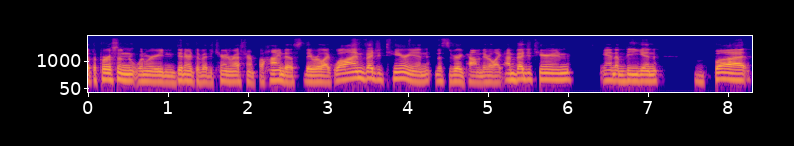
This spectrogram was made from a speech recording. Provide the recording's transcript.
But the person, when we were eating dinner at the vegetarian restaurant behind us, they were like, Well, I'm vegetarian. This is very common. They were like, I'm vegetarian and I'm vegan, but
